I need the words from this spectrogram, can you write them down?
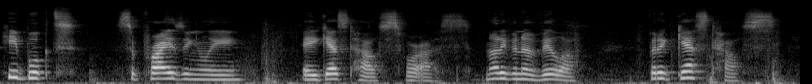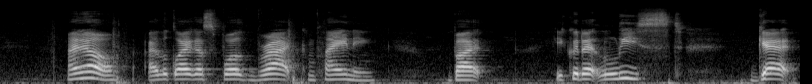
He booked, surprisingly, a guest house for us. Not even a villa, but a guest house. I know, I look like a spoiled brat complaining, but he could at least get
